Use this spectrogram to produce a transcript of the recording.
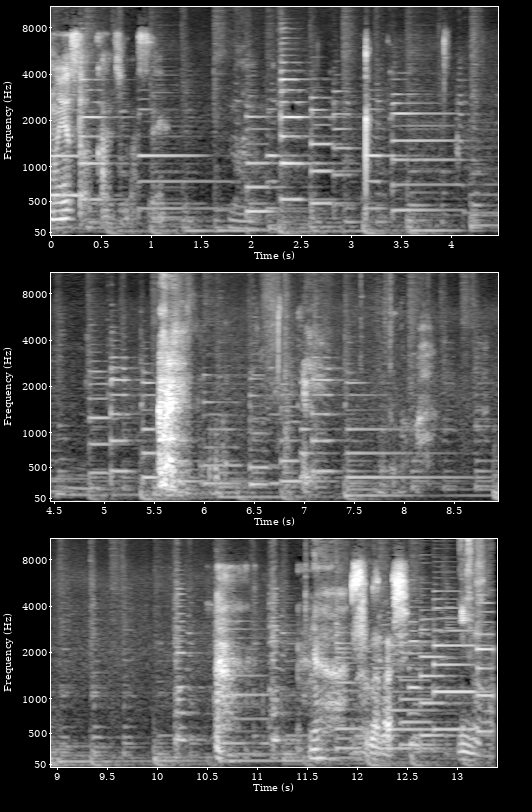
その良さを感じますね。いや素晴らしい。いいですね。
